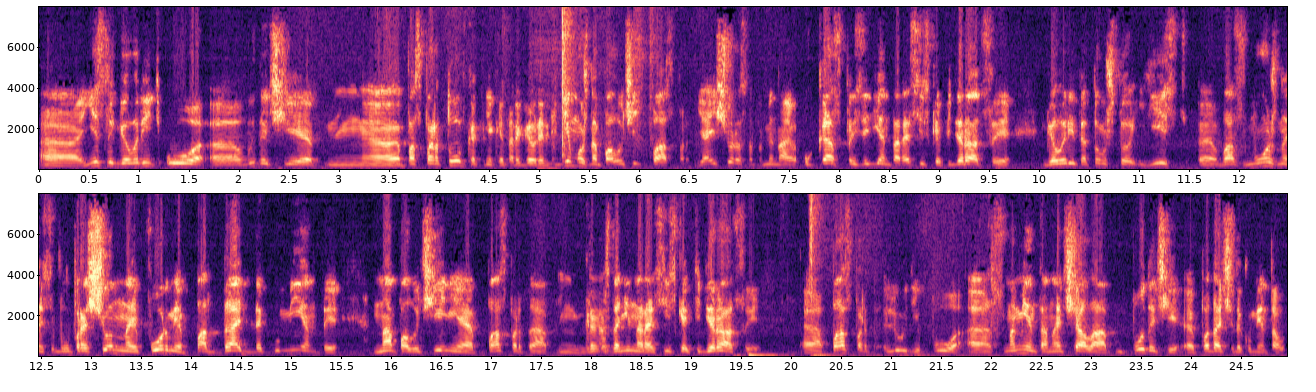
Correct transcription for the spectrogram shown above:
Э, если говорить о э, выдаче э, паспортов, как некоторые говорят, где можно получить паспорт? Я еще раз напоминаю, указ президента Российской Федерации говорит о том, что есть возможность в упрощенной форме подать документы на получение паспорта гражданина Российской Федерации. Э, паспорт люди по, э, с момента начала подачи, э, подачи документов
